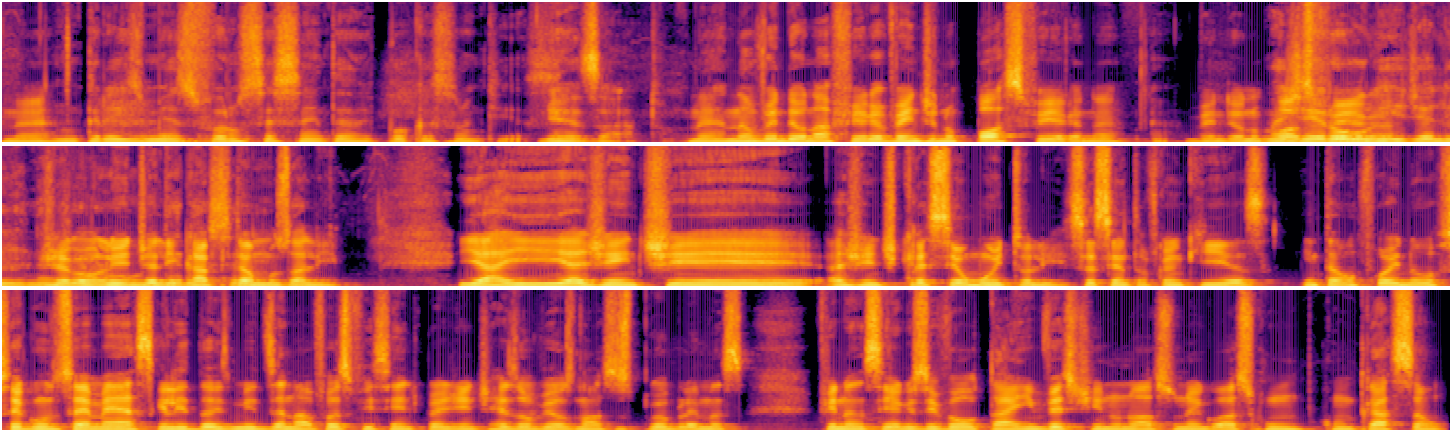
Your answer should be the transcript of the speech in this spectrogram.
Né? Em três meses foram 60 e poucas franquias. Exato. Né? Não vendeu na feira, vende no pós-feira, né? Vendeu no pós-feira. Mas gerou o lead ali, né? Gerou, gerou o lead ali, captamos ali. ali. E aí a gente a gente cresceu muito ali, 60 franquias. Então foi no segundo semestre de 2019 foi suficiente para a gente resolver os nossos problemas financeiros e voltar a investir no nosso negócio com, com tração.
